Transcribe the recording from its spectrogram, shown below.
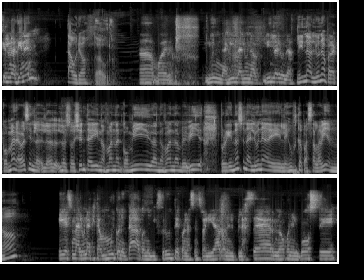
qué luna tienen? Tauro. Tauro. Ah, bueno. Linda, linda luna, linda luna. Linda luna para comer, a ver si lo- lo- los oyentes ahí nos mandan comida, nos mandan bebida, porque no es una luna de les gusta pasarla bien, ¿no? Y es una luna que está muy conectada con el disfrute, con la sensualidad, con el placer, ¿no? Con el goce,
